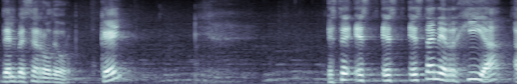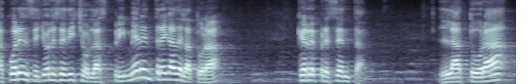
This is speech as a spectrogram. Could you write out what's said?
del becerro de oro. ¿Ok? Este, es, esta energía, acuérdense, yo les he dicho, la primera entrega de la Torah, ¿qué representa? La Torah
